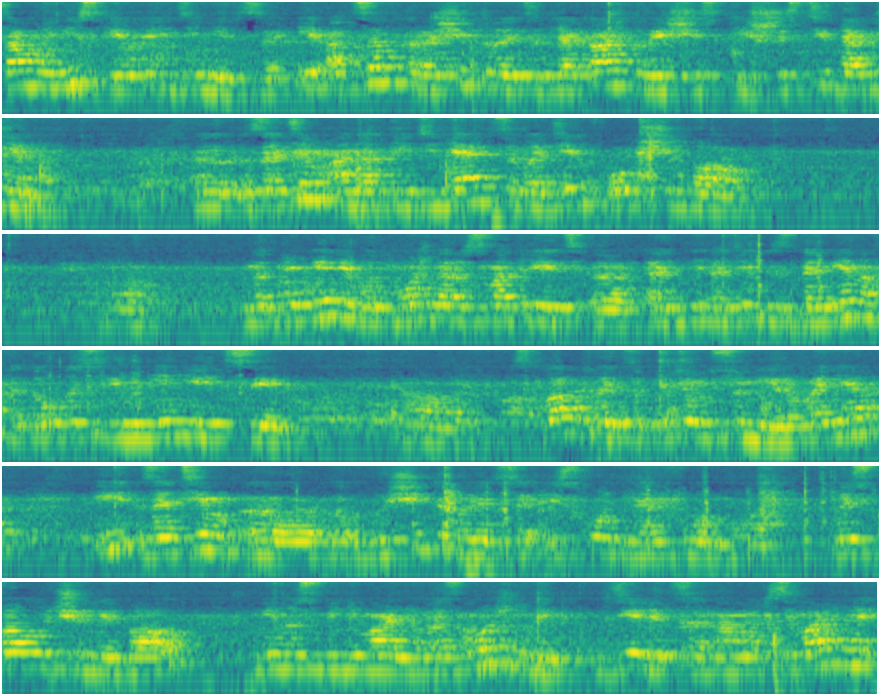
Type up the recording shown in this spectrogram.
Самый низкий это единица. И оценка рассчитывается для каждого из 6, из 6 доменов. Э, затем она объединяется в один общий балл. На примере вот можно рассмотреть э, один из доменов, это область применения и цель. Э, складывается путем суммирования и затем э, высчитывается исходная формула. То есть полученный балл минус минимально возможный делится на максимально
